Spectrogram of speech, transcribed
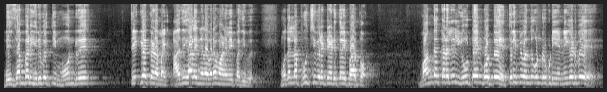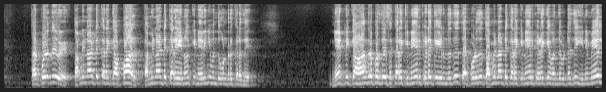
டிசம்பர் இருபத்தி மூன்று திங்கட்கிழமை அதிகாலை நிலவர வானிலை பதிவு. முதல்ல பூச்சி விரட்டி அடித்தலை பார்ப்போம். வங்கக்கடலில் யூட்டைன் போட்டு திரும்பி வந்து கொண்டிருக்கூடிய நிகழ்வு தற்பொழுது தமிழ்நாட்டு கரைக்கு அப்பால் தமிழ்நாட்டு கரையை நோக்கி நெருங்கி வந்து கொண்டிருக்கிறது. நேற்றைக்கு ஆந்திர பிரதேச கரைக்கு நேர் கிடைக்க இருந்தது தற்பொழுது தமிழ்நாட்டு கரைக்கு நேர் கிடைக்க வந்துவிட்டது. இனிமேல்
